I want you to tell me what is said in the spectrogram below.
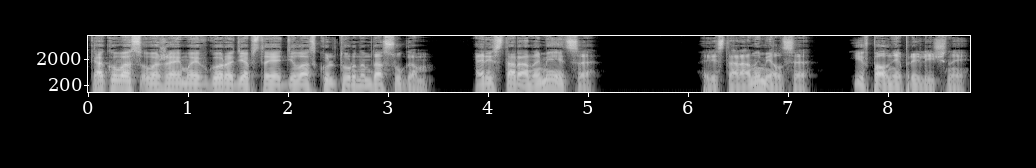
Как у вас, уважаемые, в городе обстоят дела с культурным досугом? Ресторан имеется? Ресторан имелся. И вполне приличный.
